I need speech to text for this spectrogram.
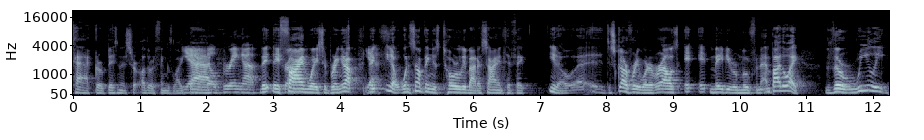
tech or business or other things like yeah, that, Yeah, they'll bring up they, they find ways to bring it up. Yes. you know, when something is totally about a scientific, you know, uh, discovery, whatever else, it, it may be removed from that. And by the way, the really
